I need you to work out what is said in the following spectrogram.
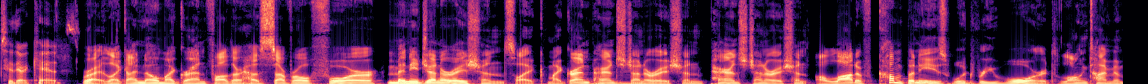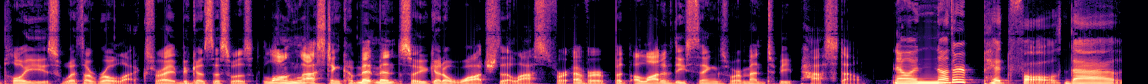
to their kids. Right. Like I know my grandfather has several for many generations, like my grandparents' mm. generation, parents' generation. A lot of companies would reward longtime employees with a Rolex, right? Mm-hmm. Because this was long lasting commitment. So you get a watch that lasts forever. But a lot of these things were meant to be passed down. Now, another pitfall that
